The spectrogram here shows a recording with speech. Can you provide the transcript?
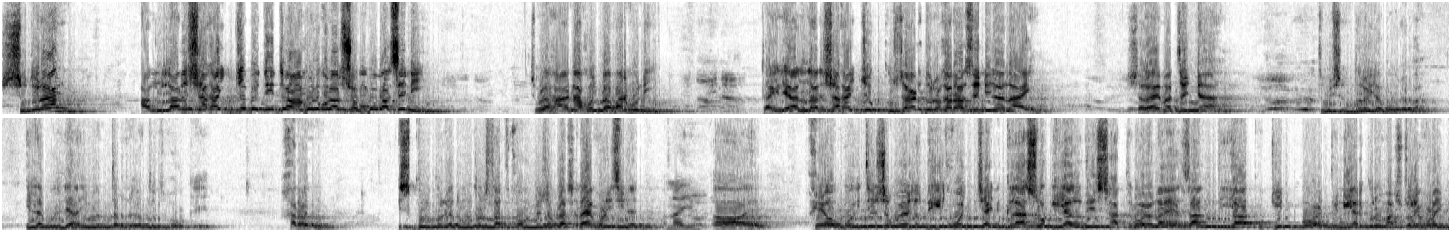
সুতরাং আল্লাহর সাহায্য ব্যতীত আমল করা সম্ভব আসেনি। তোরা হা না কইবা পারমনি তাইলে আল্লাহর সাহায্য খুঁজার দরকার আছে না নাই? সারাই মাতেন না? তুমি সুন্দর হইয়া বলে বা ইলা বইলে আমি মানতাম না অন্তত পক্ষে কারণ স্কুল কলেজ মদরসাত কম বেশ আমরা সারাই পড়েছিলেন হয় সেও বইতে সময় যদি সঞ্চাইন ক্লাছও গিয়া যদি ছাত্রলা এজান দিয়া কুঠিত বয় দুনিয়ার কোনো মাষ্টরে পড়াইব।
